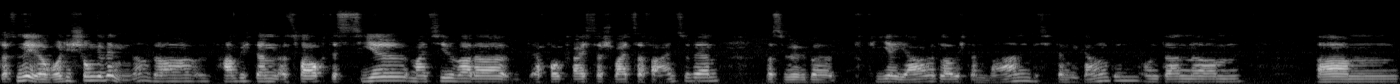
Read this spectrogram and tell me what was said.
das, nee, da wollte ich schon gewinnen. Ne? Da habe ich dann, es war auch das Ziel, mein Ziel war da, erfolgreichster Schweizer Verein zu werden, was wir über vier Jahre, glaube ich, dann waren, bis ich dann gegangen bin. Und dann, ähm, ähm,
